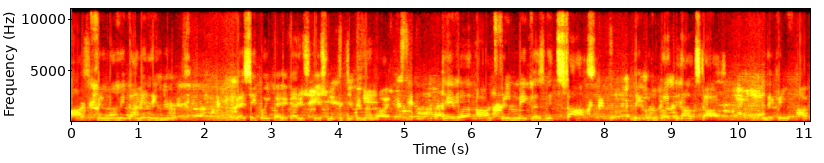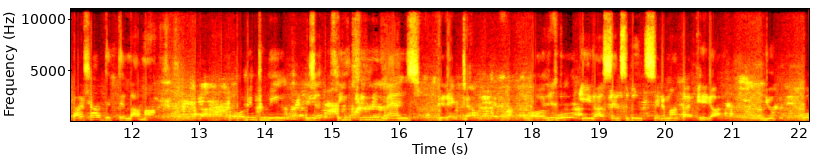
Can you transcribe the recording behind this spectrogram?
आठ फ़िल्मों में गाने नहीं होते। वैसे कोई कहेगा Hrishikesh Mukherjee Bimal Roy. They were art film makers with stars they could work without stars लेकिन Akashaditya Lama according to me is a thinking man's director और वो ईरा सेंसिबल सिनेमा का एरा युग, वो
